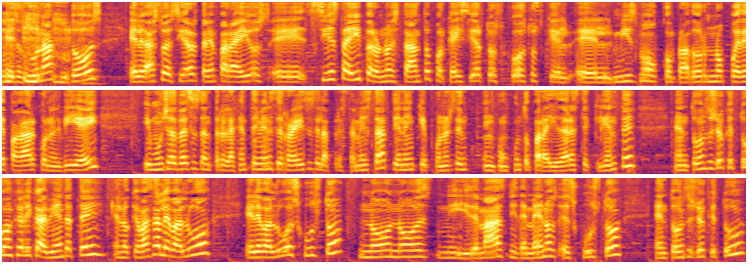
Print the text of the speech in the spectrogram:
Eso es una. Dos, el gasto de cierre también para ellos eh, sí está ahí, pero no es tanto porque hay ciertos costos que el, el mismo comprador no puede pagar con el VA. Y muchas veces entre la gente de bienes y raíces y la prestamista tienen que ponerse en, en conjunto para ayudar a este cliente. Entonces yo que tú, Angélica, aviéntate. En lo que vas al evalúo, el evalúo es justo, no, no es ni de más ni de menos, es justo. Entonces yo que tú,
